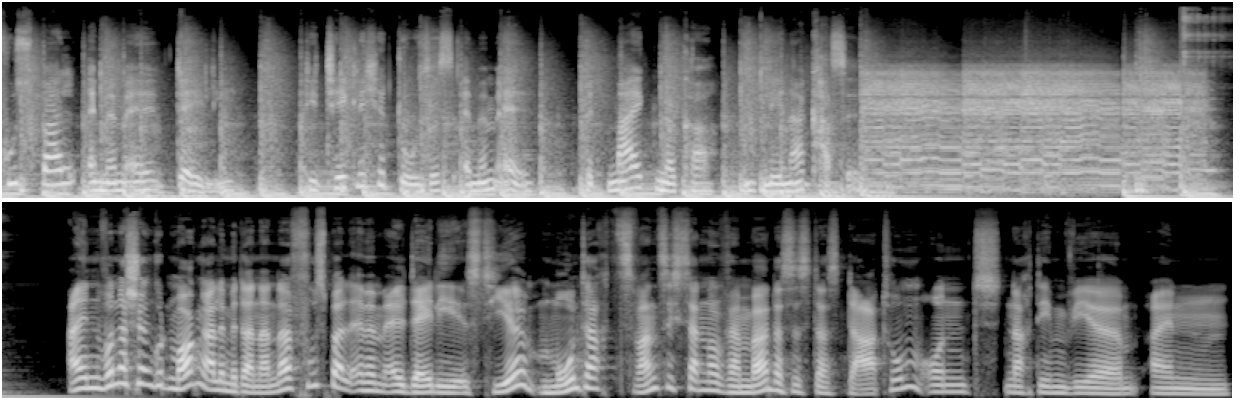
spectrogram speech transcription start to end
Fußball MML Daily. Die tägliche Dosis MML mit Mike Nöcker und Lena Kassel. Einen wunderschönen guten Morgen alle miteinander. Fußball MML Daily ist hier. Montag, 20. November, das ist das Datum. Und nachdem wir ein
